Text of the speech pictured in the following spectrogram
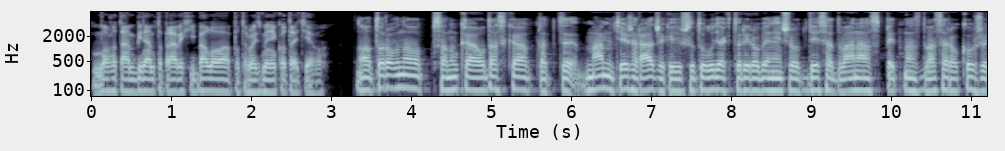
možno tam by nám to práve chýbalo a potrebovali sme niekoho tretieho. No to rovno sa núka otázka, mám tiež rád, že keď už sú tu ľudia, ktorí robia niečo 10, 12, 15, 20 rokov, že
